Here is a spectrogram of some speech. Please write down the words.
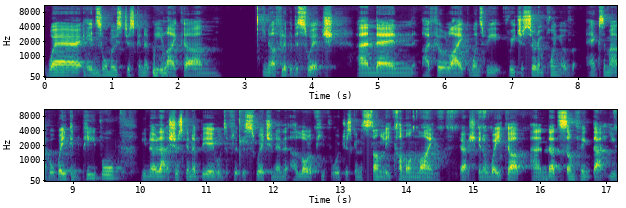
where mm-hmm. it's almost just going to be mm-hmm. like um, you know a flip of the switch and then I feel like once we reach a certain point of X amount of awakened people, you know, that's just going to be able to flip the switch. And then a lot of people are just going to suddenly come online. They're actually going to wake up. And that's something that you,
